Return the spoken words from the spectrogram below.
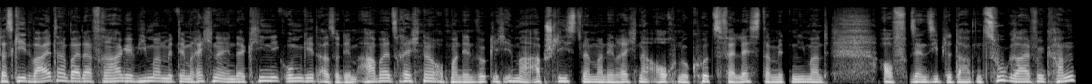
Das geht weiter bei der Frage, wie man mit dem Rechner in der Klinik umgeht, also dem Arbeitsrechner, ob man den wirklich immer abschließt, wenn man den Rechner auch nur kurz verlässt, damit niemand auf sensible Daten zugreifen kann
